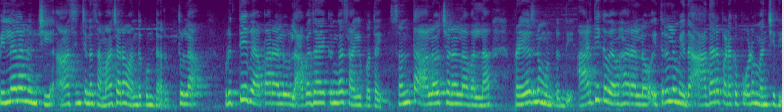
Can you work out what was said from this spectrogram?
పిల్లల నుంచి ఆశించిన సమాచారం అందుకుంటారు. తుల వృత్తి వ్యాపారాలు లాభదాయకంగా సాగిపోతాయి. సొంత ఆలోచనల వల్ల ప్రయోజనం ఉంటుంది. ఆర్థిక వ్యవహారాల్లో ఇతరుల మీద ఆధారపడకపోవడం మంచిది.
